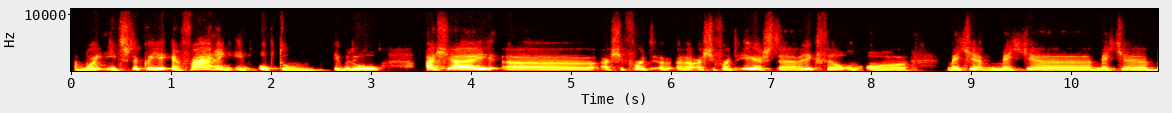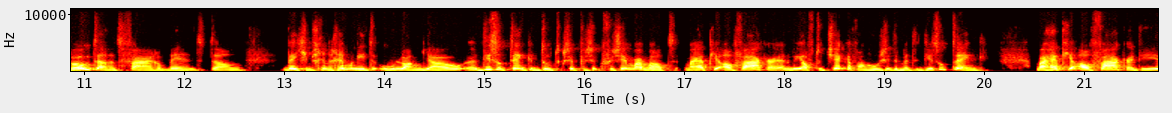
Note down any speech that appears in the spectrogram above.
een mooi iets. Daar kun je ervaring in opdoen. Ik bedoel, als jij, uh, als je voor het, als je voor het eerst, weet ik veel, on, met je, met, je, met je boot aan het varen bent, dan weet je misschien nog helemaal niet hoe lang jouw dieseltank het doet. Ik verzin maar wat. Maar heb je al vaker, en dan moet je af en toe checken van hoe zit het met de dieseltank. Maar heb je al vaker die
